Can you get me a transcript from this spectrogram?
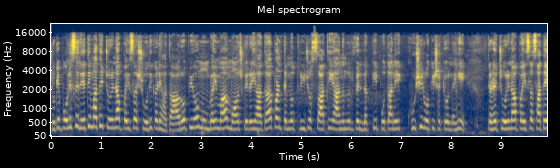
જોકે પોલીસે રેતીમાંથી ચોરીના પૈસા શોધી કાઢ્યા હતા. આરોપીઓ મુંબઈમાં મોજ કરી રહ્યા હતા, પણ તેમનો ત્રીજો સાથી આનંદ ઉર્ફે લક્કી પોતાની ખુશી રોકી શક્યો નહીં. તેણે ચોરીના પૈસા સાથે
